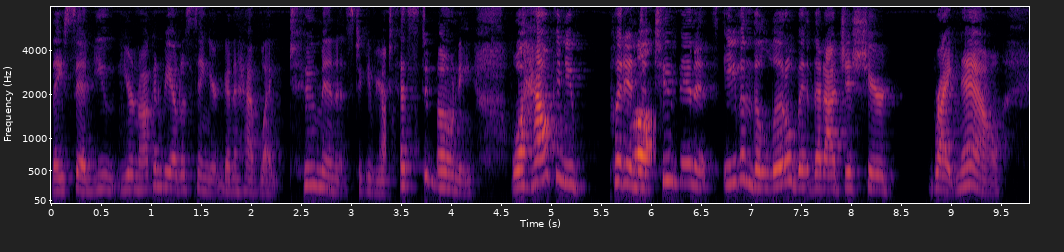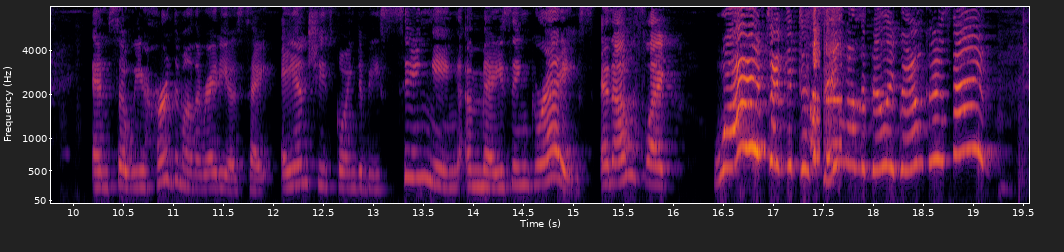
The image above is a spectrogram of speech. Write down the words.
They said you you're not going to be able to sing. You're going to have like two minutes to give your testimony. Well, how can you put into oh. two minutes, even the little bit that I just shared right now. And so we heard them on the radio say, and she's going to be singing Amazing Grace. And I was like, what? I get to sing on the Billy Graham Crusade?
